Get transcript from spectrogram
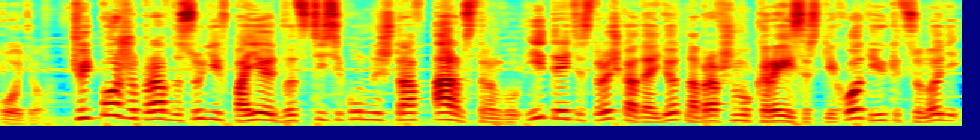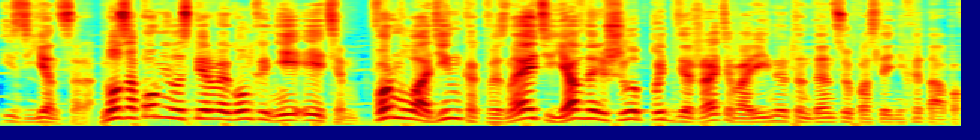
подиум. Чуть позже, правда, судьи впаяют 20-секундный штраф Армстронгу, и третья строчка отойдет набравшему крейсерский ход Юки Цуноди из Йенсера. Но запомнилась первая гонка не этим. Формула 1, как вы знаете, явно решила поддержать аварийную тенденцию последних этапов.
